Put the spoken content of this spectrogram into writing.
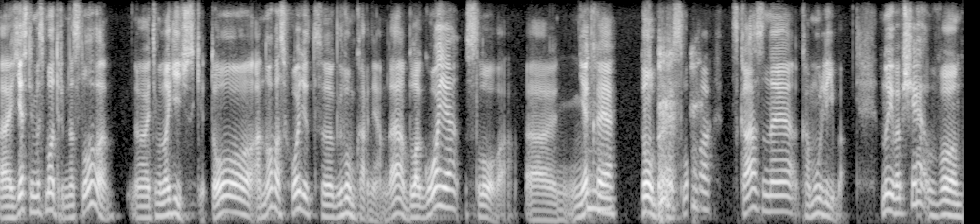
Если мы смотрим на слово этимологически, то оно восходит к двум корням. Да? Благое слово, некое mm-hmm доброе слово, сказанное кому-либо. Ну и вообще в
